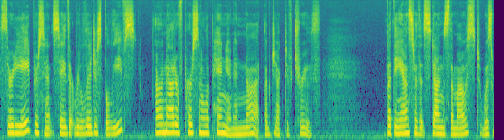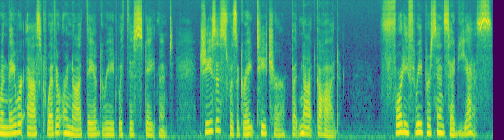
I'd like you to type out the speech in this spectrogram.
38% say that religious beliefs are a matter of personal opinion and not objective truth. But the answer that stuns the most was when they were asked whether or not they agreed with this statement Jesus was a great teacher, but not God. 43% said yes.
